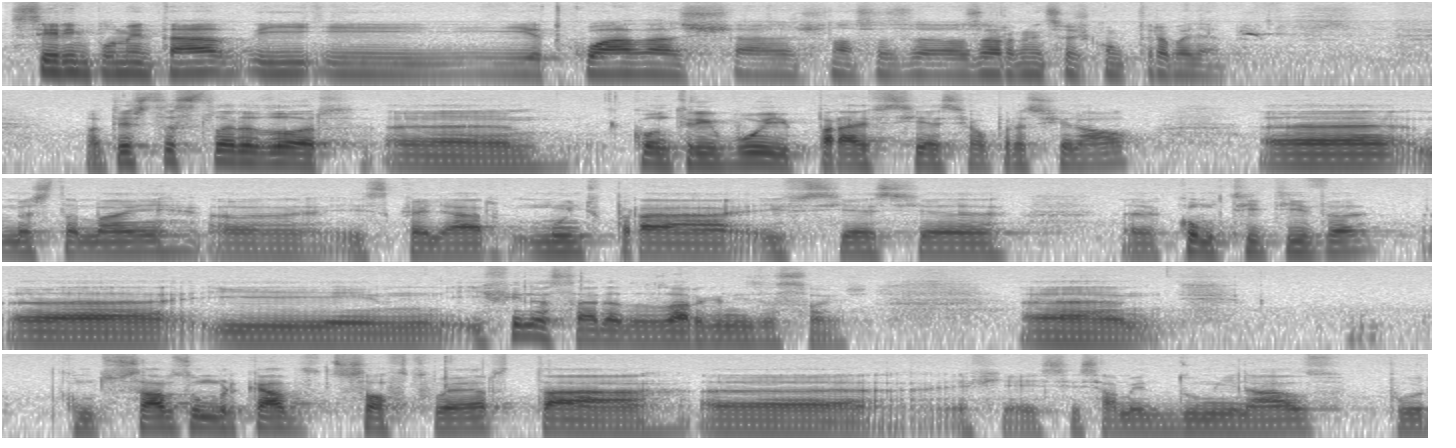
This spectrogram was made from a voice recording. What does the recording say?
ser implementado e, e, e adequado às, às, nossas às organizações com que trabalhamos. Este acelerador uh, contribui para a eficiência operacional, uh, mas também, uh, e se calhar, muito para a eficiência competitiva e, financeira das organizações. como tu sabes, o mercado de software está, enfim, é essencialmente dominado por,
